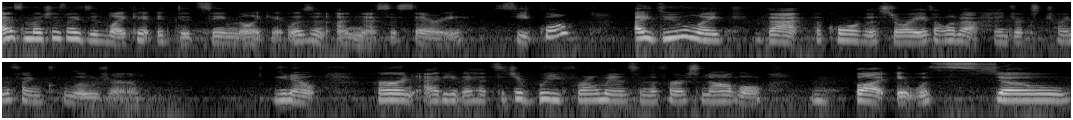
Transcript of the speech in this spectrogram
As much as I did like it, it did seem like it was an unnecessary sequel. I do like that the core of the story is all about Hendrix trying to find closure. You know, her and Eddie, they had such a brief romance in the first novel, but it was so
